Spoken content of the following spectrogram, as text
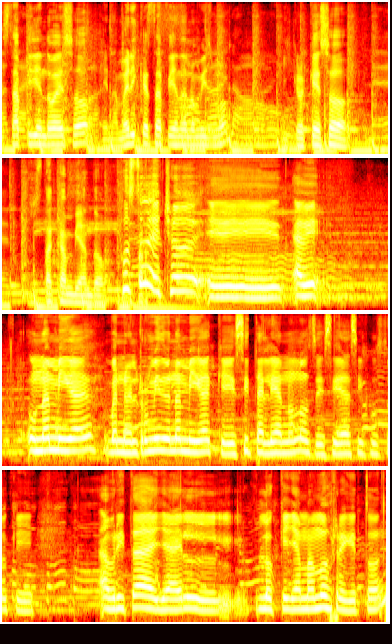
está pidiendo eso, en América está pidiendo lo mismo, y creo que eso está cambiando. Justo de hecho, eh, había una amiga, bueno, el roomie de una amiga que es italiano nos decía así justo que ahorita ya el, lo que llamamos reggaetón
